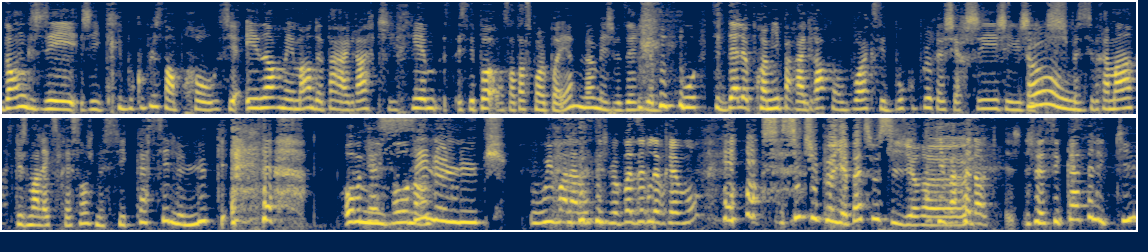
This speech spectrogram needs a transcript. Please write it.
Donc, j'ai, j'ai écrit beaucoup plus en prose. Il y a énormément de paragraphes qui riment. C'est pas, on s'entend, c'est pas un poème, là, mais je veux dire, il y a beaucoup, c'est dès le premier paragraphe, on voit que c'est beaucoup plus recherché. J'ai, Oh. je me suis vraiment, excuse-moi l'expression, je me suis cassé le look. Au niveau, C'est le Luc. Oui, voilà, parce que je veux pas dire le vrai mot. Si, si tu peux, y a pas de souci. genre, Ok, euh, parfait. Donc, je je me suis cassé le cul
